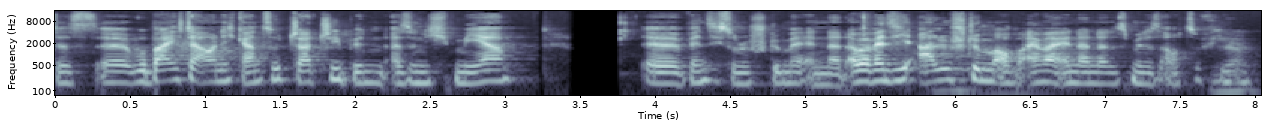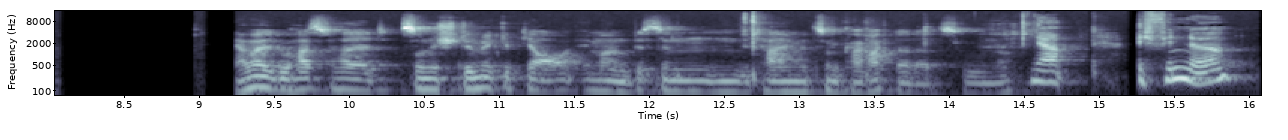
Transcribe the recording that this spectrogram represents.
Das, äh, wobei ich da auch nicht ganz so judgy bin, also nicht mehr, äh, wenn sich so eine Stimme ändert. Aber wenn sich alle Stimmen auf einmal ändern, dann ist mir das auch zu viel. Ja. ja, weil du hast halt, so eine Stimme gibt ja auch immer ein bisschen einen Teil mit so einem Charakter dazu. Ne? Ja, ich finde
